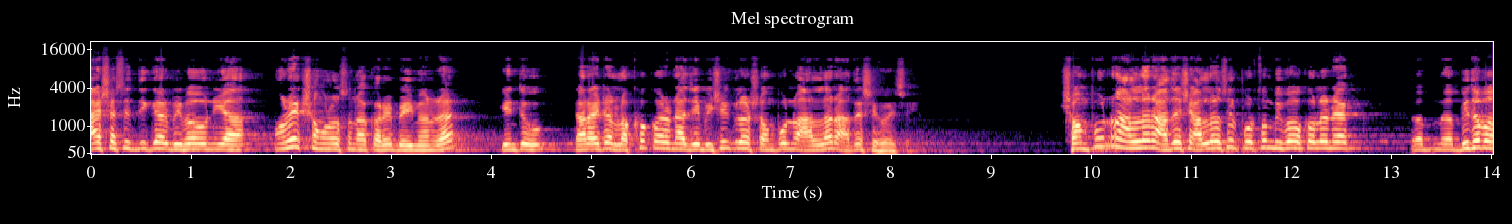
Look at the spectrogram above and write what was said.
আয়েশা সিদ্দিকার বিবাহ নিয়ে অনেক সমালোচনা করে বেইমানরা কিন্তু তারা এটা লক্ষ্য করে না যে বিষয়গুলো সম্পূর্ণ আল্লাহর আদেশে হয়েছে। সম্পূর্ণ আল্লাহর আদেশে, আল্লাহ রসুল প্রথম বিবাহ করলেন এক বিধবা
